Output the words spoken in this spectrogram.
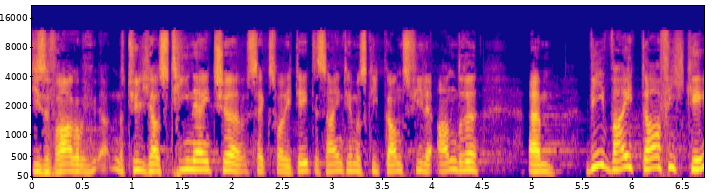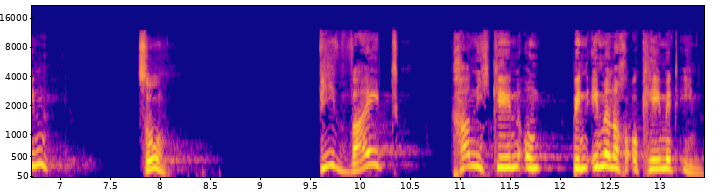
Diese Frage habe ich natürlich als Teenager, Sexualität ist ein Thema, es gibt ganz viele andere. Ähm, wie weit darf ich gehen? So. Wie weit kann ich gehen und bin immer noch okay mit ihm?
